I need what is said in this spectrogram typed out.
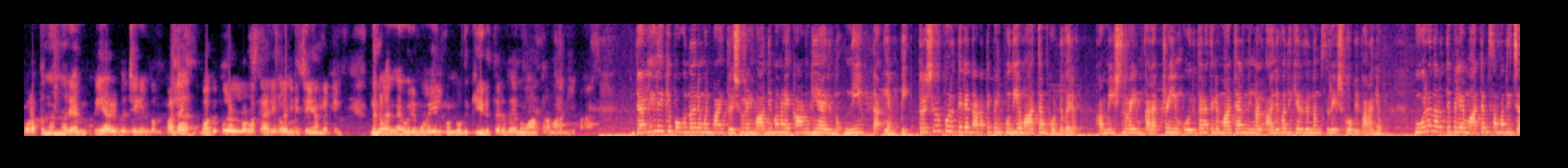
പുറത്തു നിന്നൊരു എം പി ആയിട്ട് ചെയ്യുമ്പം പല വകുപ്പുകളിലുള്ള കാര്യങ്ങൾ എനിക്ക് ചെയ്യാൻ പറ്റും. നിങ്ങൾ എന്നെ ഒരു മുറിയിൽ കൊണ്ട് ഒതുക്കി ഇരുത്തരുത് എന്ന് മാത്രമാണ് എനിക്ക് പറയാൻ ഡൽഹിയിലേക്ക് പോകുന്നതിന് മുൻപായി തൃശൂരിൽ മാധ്യമങ്ങളെ കാണുകയായിരുന്നു നിയുക്ത എം പി. തൃശൂർ പൂരത്തിന്റെ നടത്തിപ്പിൽ പുതിയ മാറ്റം കൊണ്ടുവരും. കമ്മീഷണറെയും കലക്ടറെയും ഒരു തരത്തിലും മാറ്റാൻ നിങ്ങൾ അനുവദിക്കരുതെന്നും സുരേഷ് ഗോപി പറഞ്ഞു. പൂര നടത്തിപ്പിലെ മാറ്റം സംബന്ധിച്ച്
